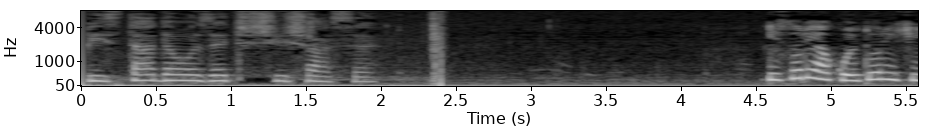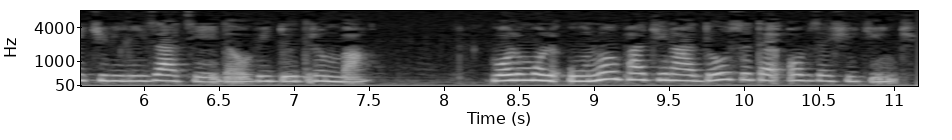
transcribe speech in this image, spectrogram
Pista 26 Istoria culturii și civilizației de Ovidiu Drâmba Volumul 1, pagina 285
